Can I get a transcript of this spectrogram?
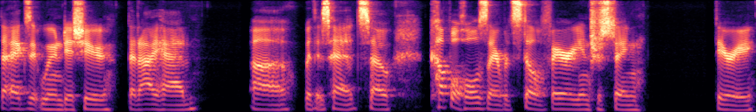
the exit wound issue that I had uh with his head. So couple holes there, but still a very interesting theory.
